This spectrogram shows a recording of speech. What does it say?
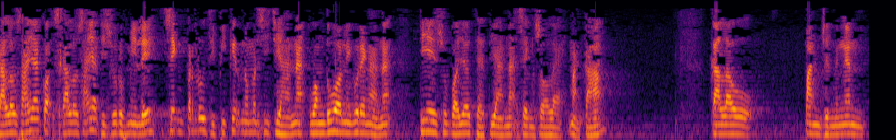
Kalau saya kok kalau saya disuruh milih sing perlu dipikir nomor siji anak, wong tua niku reng anak, piye supaya dadi anak sing soleh. Maka kalau panjenengan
